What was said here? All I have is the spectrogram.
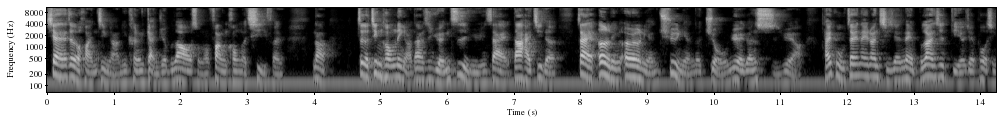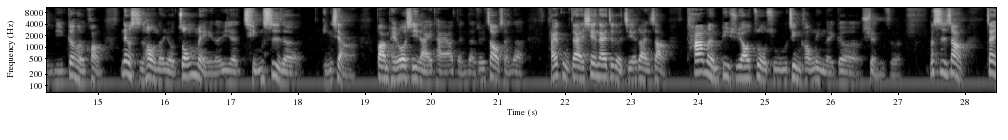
现在这个环境啊，你可能感觉不到什么放空的气氛。那这个禁空令啊，当然是源自于在大家还记得，在二零二二年去年的九月跟十月啊。台股在那段期间内不但是跌，而且破新低，更何况那个时候呢，有中美的一些情势的影响啊，包含裴洛西来台啊等等，所以造成了台股在现在这个阶段上，他们必须要做出禁空令的一个选择。那事实上，在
